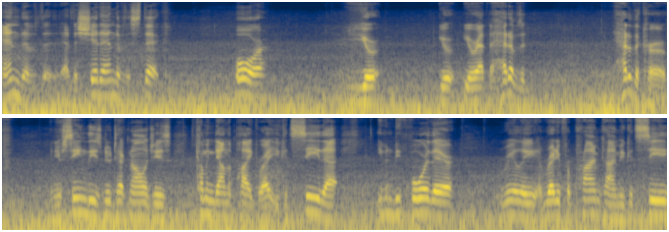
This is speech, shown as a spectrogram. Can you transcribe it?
end of the at the shit end of the stick or you're you're you're at the head of the head of the curve and you're seeing these new technologies coming down the pike, right? You could see that even before they're really ready for prime time, you could see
